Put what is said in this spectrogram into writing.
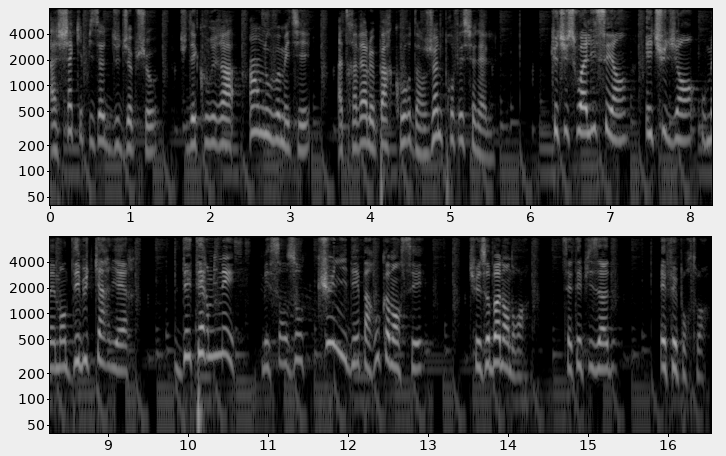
à chaque épisode du Job Show, tu découvriras un nouveau métier à travers le parcours d'un jeune professionnel. Que tu sois lycéen, étudiant ou même en début de carrière, déterminé mais sans aucune idée par où commencer, tu es au bon endroit. Cet épisode est fait pour toi.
